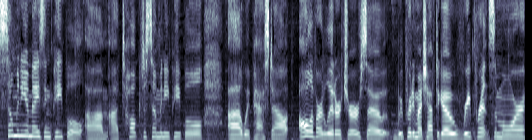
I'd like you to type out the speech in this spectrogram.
so many amazing people. Um, I talked to so many people. Uh, we passed out all of our literature, so we pretty much have to go reprint some more.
